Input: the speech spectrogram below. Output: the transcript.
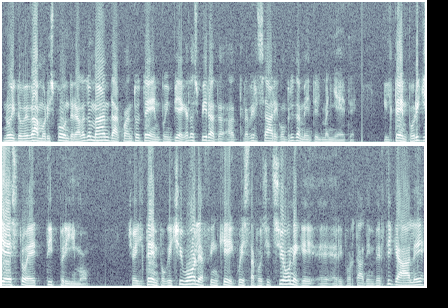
Noi dovevamo rispondere alla domanda a quanto tempo impiega la spira ad attraversare completamente il magnete. Il tempo richiesto è t' cioè il tempo che ci vuole affinché questa posizione che è riportata in verticale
